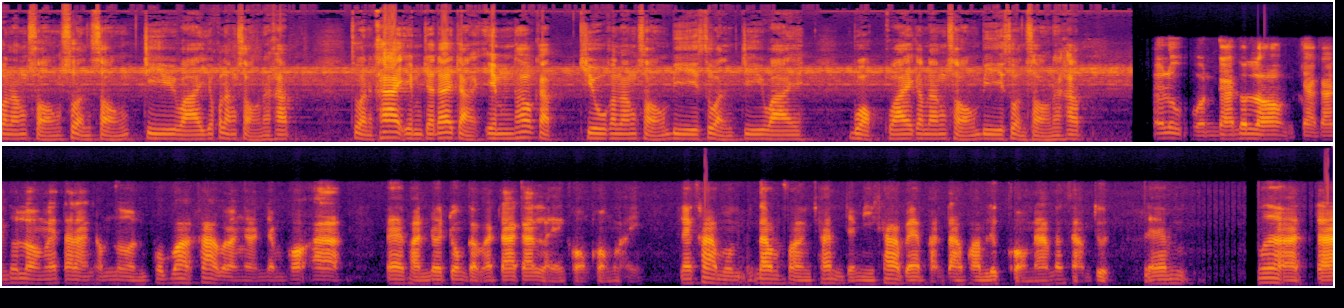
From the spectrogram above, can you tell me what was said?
กำลังสองส่วน 2 gy ยกกำลังสองนะครับ ส่วนค่า m จะได้จาก m เท่ากับ q กำลังสอง b ส่วน gy บวก y กำลังสอง b ส่วน 2 นะครับ สรุปผลการทดลองจากการทดลองและตารางคำนวณ พบว่าค่าพลังงานจำเพาะ R แปรผันโดยตรงกับอัตราการไหลของของไหล และค่าโมเมนตัมฟังก์ชันจะมีค่าแปรผันตามความลึกของน้ำทั้ง 3 จุด และเมื่ออัตรา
